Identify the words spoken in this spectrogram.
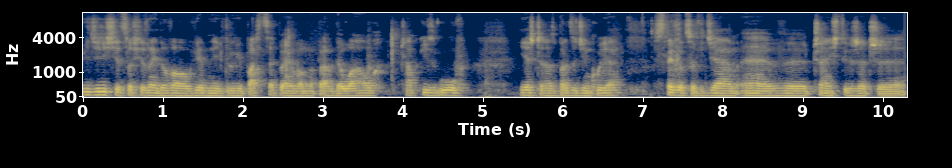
Widzieliście, co się znajdowało w jednej i w drugiej paczce. Powiem Wam naprawdę wow, czapki z głów. Jeszcze raz bardzo dziękuję. Z tego, co widziałem, e, w część tych rzeczy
